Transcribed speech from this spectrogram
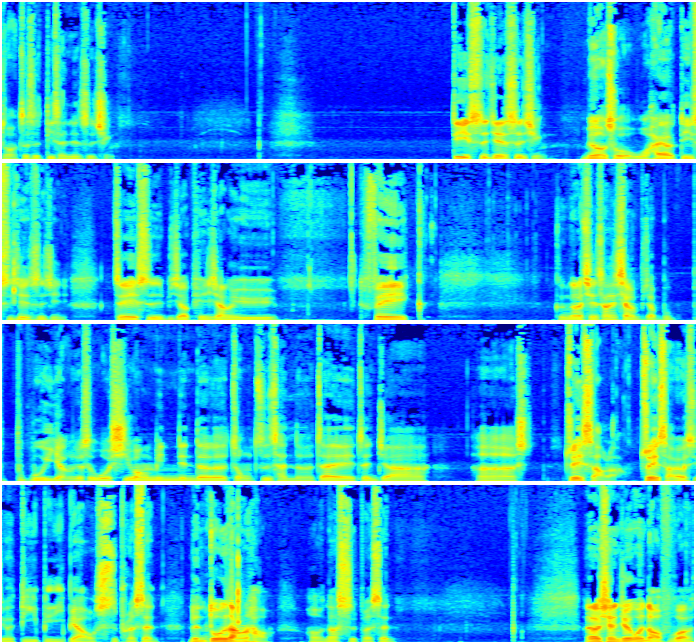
哦，这是第三件事情。第四件事情没有错，我还有第四件事情，这也是比较偏向于非跟刚刚前三项比较不不不一样，就是我希望明年的总资产呢再增加，呃，最少了。最少要是有低比标十 percent，人多当然好，好那十 percent。那有些人就问老夫啊，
